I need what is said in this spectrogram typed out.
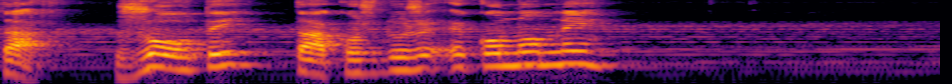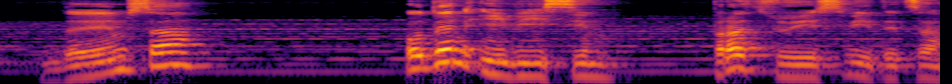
Так, жовтий також дуже економний. Дивимося. 1,8. Працює, світиться.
